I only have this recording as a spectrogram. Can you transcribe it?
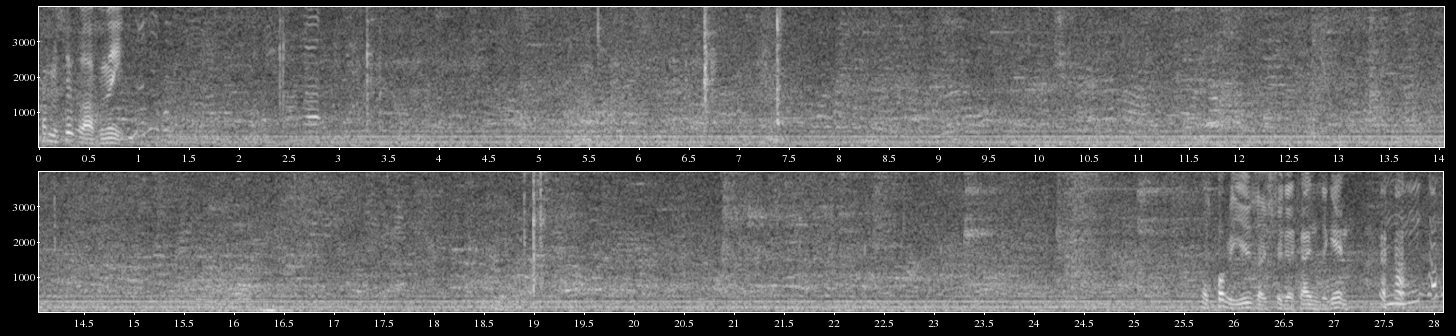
Come and sit with us and eat. 'They'll probably use those sugar canes again. Mm-hmm.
